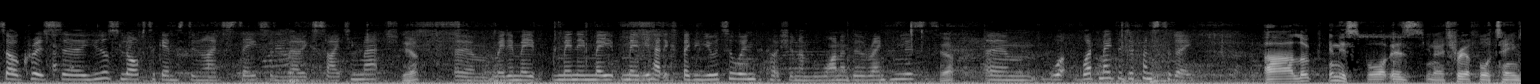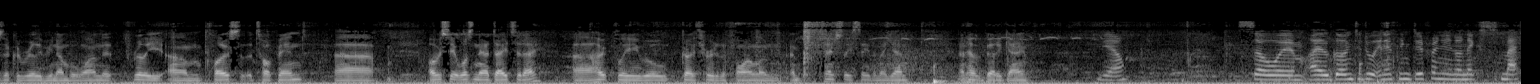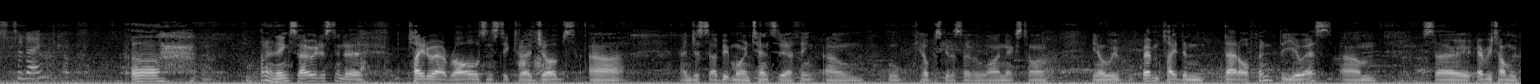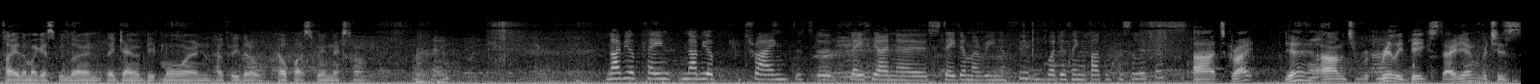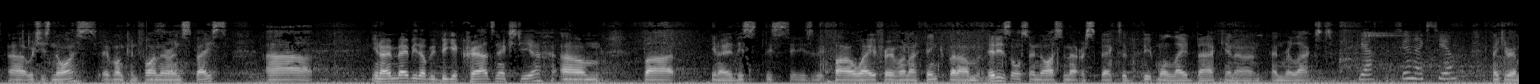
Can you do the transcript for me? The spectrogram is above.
So, Chris, uh, you just lost against the United States in a very exciting match. Yeah. Um, many, may, many may, maybe had expected you to win because you're number one on the ranking list. Yeah. Um, what, what made the difference today? Uh, look, in this sport, there's you know three or four teams that could really be number one. It's really um, close at the top end. Uh, obviously, it wasn't our day today. Uh, hopefully, we'll go through to the final and, and, potentially see them again and have a better game. Yeah. So, um, are you going to do anything different in the next match today? Uh, I don't think so. We just need to play to our roles and stick to our jobs. Uh, and just a bit more intensity, I think, um, will help us get us over the line next time. You know, we haven't played them that often, the US, um, so every time we play them, I guess we learn their game a bit more, and hopefully that'll help us win next time. Okay. Now you're playing. Now you're trying to uh, play here in a stadium arena. What do you think about the facilities? Uh, it's great. Yeah, um, it's a really big stadium, which is uh, which is nice. Everyone can find their own space. Uh, you know, maybe there'll be bigger crowds next year, um, but you know, this this city is a bit far away for everyone, I think. But um, it is also nice in that respect, a bit more laid back and uh, and relaxed. Yeah. See you next year. Thank you very much.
